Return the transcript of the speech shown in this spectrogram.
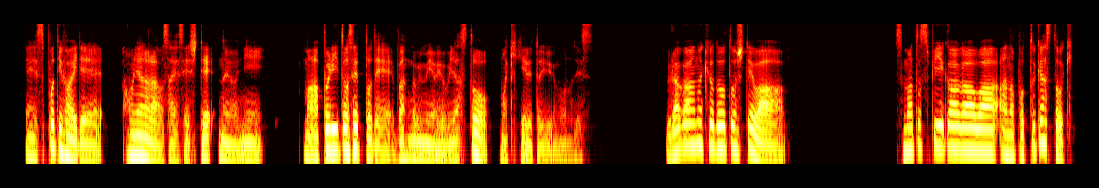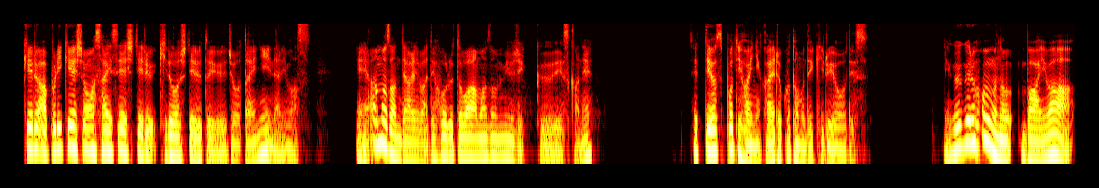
えー、Spotify でホニャララを再生してのように、まあ、アプリとセットで番組名を呼び出すと、まあ、聞けるというものです。裏側の挙動としては、スマートスピーカー側は、あの、ポッドキャストを聞けるアプリケーションを再生している、起動しているという状態になります。えー、Amazon であればデフォルトは Amazon Music ですかね。設定を Spotify に変えることもできるようです。で Google ホームの場合は、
